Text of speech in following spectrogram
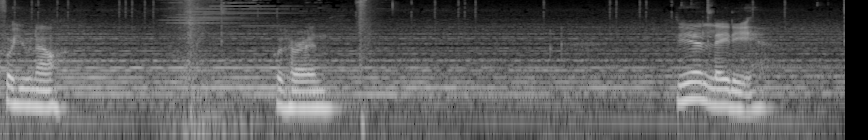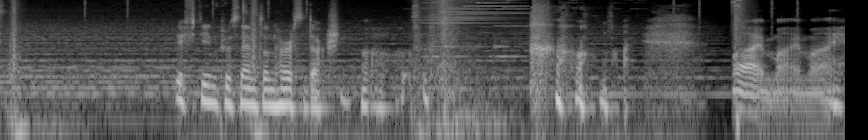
for you now. Put her in. Dear lady, 15% on her seduction. Oh. oh my. My, my, my.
